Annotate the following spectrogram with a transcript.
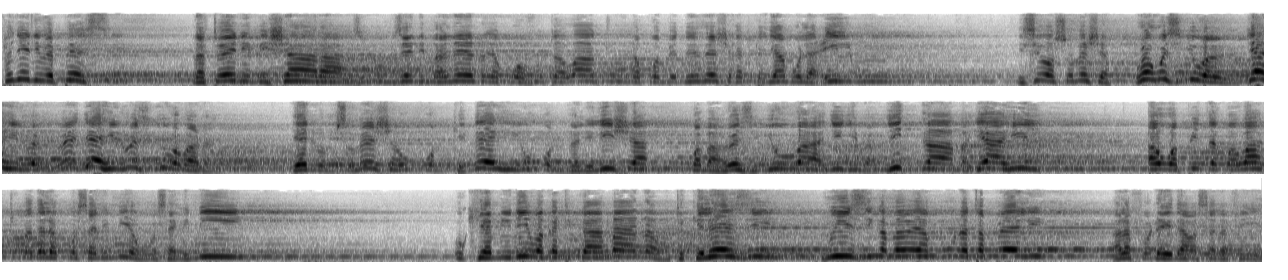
fanyeni wepesi na toeni bishara zungumzeni maneno ya kuwavuta watu na kuwapendezesha katika jambo la ilmu isiwasomesha wewe wesijua jua wewe. Jahili wewe. Wewe jahili wesijua jua bwana. Yani wamsomesha huku wamkebehi huku wamdhalilisha kwamba hawezi jua nyinyi majita majahili. Au wapita kwa watu badala ya kuwasalimia huwasalimii. Ukiaminiwa katika amana utekelezi mwizi kama wewe hakuna tapeli. Alafu wadai dawa salafia.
